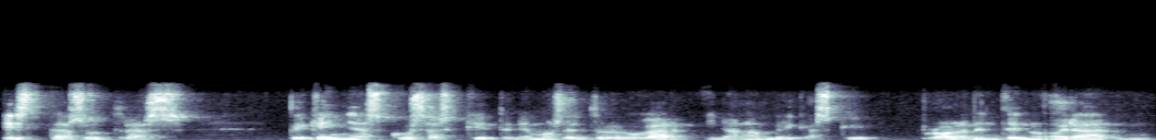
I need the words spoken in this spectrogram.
estas otras pequeñas cosas que tenemos dentro del hogar, inalámbricas, que probablemente no eran,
